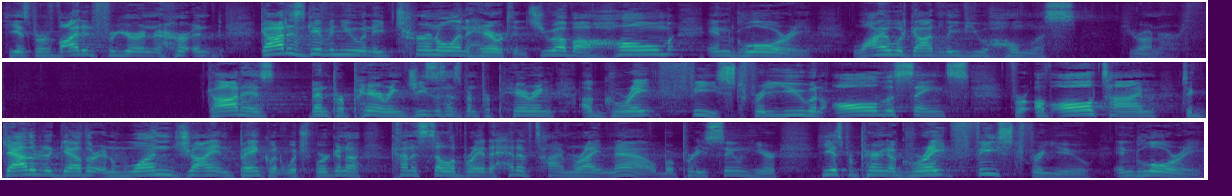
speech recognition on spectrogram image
He has provided for your inheritance. God has given you an eternal inheritance. You have a home in glory. Why would God leave you homeless here on earth? God has been preparing, Jesus has been preparing a great feast for you and all the saints for, of all time to gather together in one giant banquet, which we're going to kind of celebrate ahead of time right now, but pretty soon here. He is preparing a great feast for you in glory.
